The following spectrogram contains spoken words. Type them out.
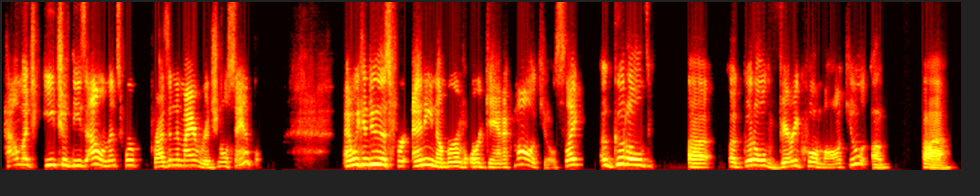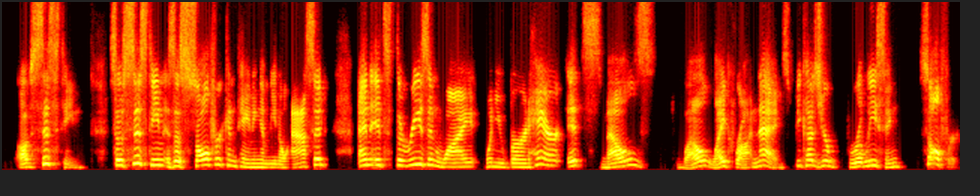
how much each of these elements were present in my original sample. And we can do this for any number of organic molecules, like a good old, uh, a good old very cool molecule of, uh, of cysteine. So cysteine is a sulfur-containing amino acid, and it's the reason why when you burn hair, it smells Well, like rotten eggs, because you're releasing sulfur.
